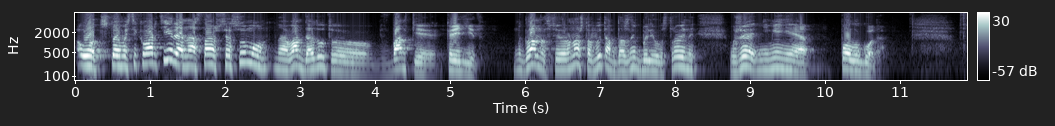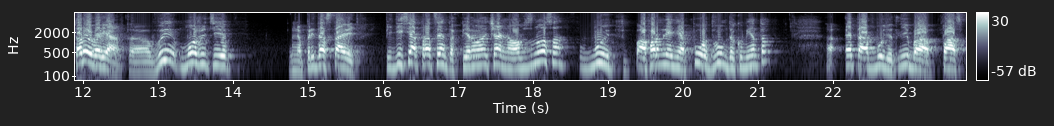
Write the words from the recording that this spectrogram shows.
от стоимости квартиры, а на оставшуюся сумму а, вам дадут э, в банке кредит. Но главное все равно, что вы там должны были устроены уже не менее полугода. Второй вариант. Э, вы можете предоставить 50% первоначального взноса. Будет оформление по двум документам. Это будет либо пас,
